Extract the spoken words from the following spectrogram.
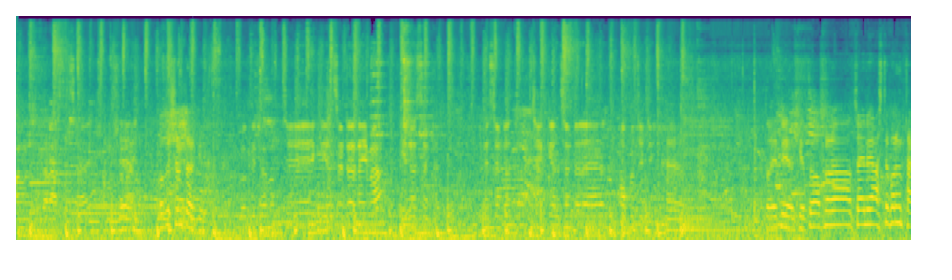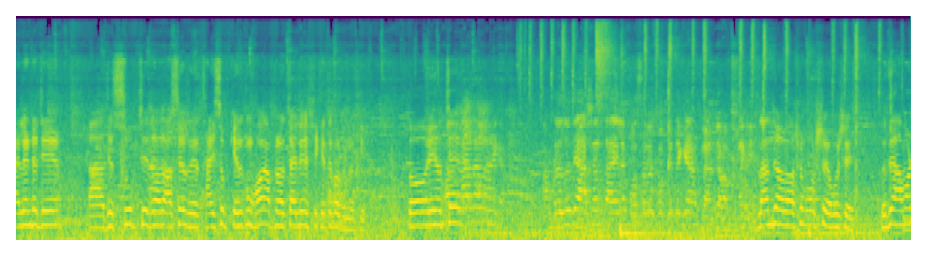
বাংলাদেশে যারা আসতে চায় সমস্যা নাই লোকেশনটা আর কি লোকেশন হচ্ছে কেএল সেন্টার নাইবা ইনার সেন্টার ইনার সেন্টার হচ্ছে কেএল সেন্টারের অপোজিটে হ্যাঁ তো এটাই আর কি তো আপনারা চাইলে আসতে পারেন থাইল্যান্ডে যে যে স্যুপ যেটা আছে যে থাই স্যুপ কীরকম হয় আপনারা চাইলে সে খেতে পারবেন আর কি তো এই হচ্ছে আপনারা যদি আসেন তাহলে প্রস্তাবের পক্ষ থেকে প্ল্যান হবে নাকি অবশ্যই অবশ্যই যদি আমার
